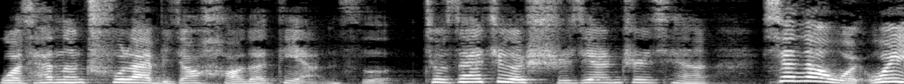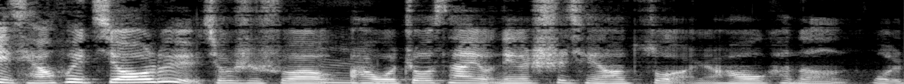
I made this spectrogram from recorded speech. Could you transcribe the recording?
我才能出来比较好的点子，就在这个时间之前。现在我我以前会焦虑，就是说啊，我周三有那个事情要做，然后我可能我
